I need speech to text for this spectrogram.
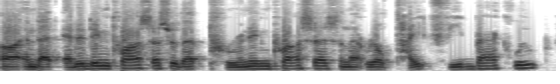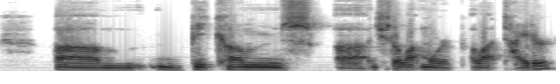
uh, and that editing process or that pruning process and that real tight feedback loop um, becomes uh, just a lot more, a lot tighter.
